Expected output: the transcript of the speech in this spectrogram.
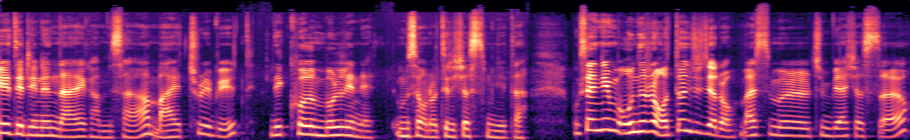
주께 드리는 나의 감사, My Tribute, 니콜 몰리넷 음성으로 들으셨습니다. 목사님 오늘은 어떤 주제로 말씀을 준비하셨어요?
